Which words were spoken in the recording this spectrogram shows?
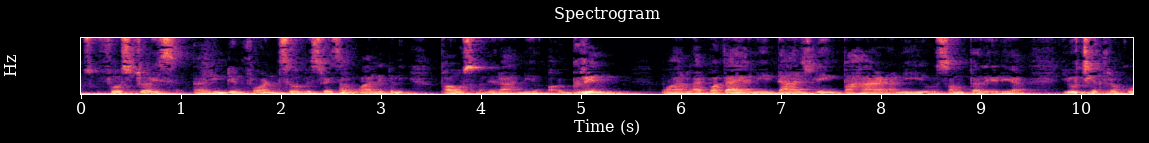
उसको first choice Indian foreign service रहेछ। उहाँले पनि पाओस् भनेर हामी अग्रिम उहाँहरूलाई बताए अनि दार्जिलिङ पहाड अनि यो समतल एरिया यो क्षेत्रको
